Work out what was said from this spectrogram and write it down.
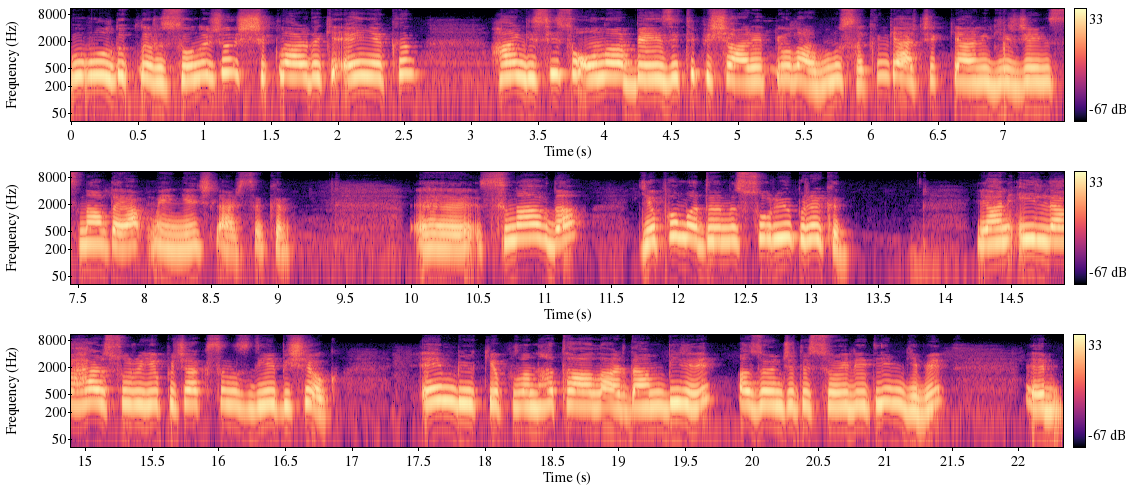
bu buldukları sonucu şıklardaki en yakın hangisiyse ona benzetip işaretliyorlar. Bunu sakın gerçek yani gireceğiniz sınavda yapmayın gençler sakın. Ee, sınavda yapamadığınız soruyu bırakın. Yani illa her soru yapacaksınız diye bir şey yok en büyük yapılan hatalardan biri az önce de söylediğim gibi e,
